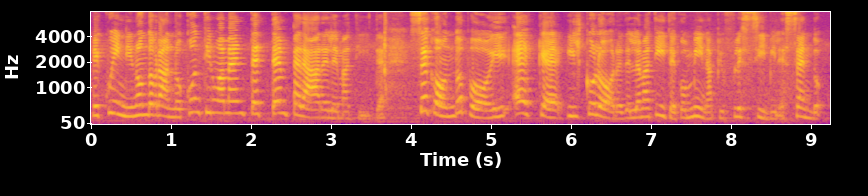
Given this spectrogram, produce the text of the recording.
e quindi non dovranno continuamente temperare le matite. Secondo poi è che il colore delle matite con mina più flessibile, essendo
